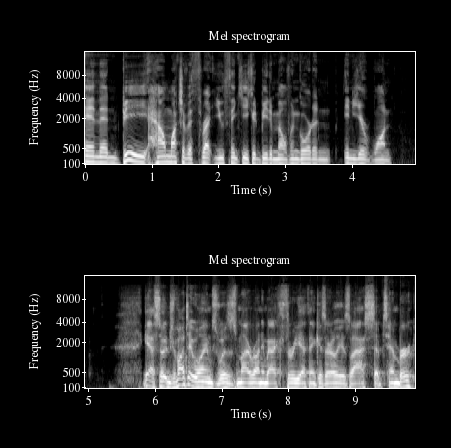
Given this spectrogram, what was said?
and then B, how much of a threat you think he could be to Melvin Gordon in year one. Yeah, so Javonte Williams was my running back three, I think, as early as last September.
